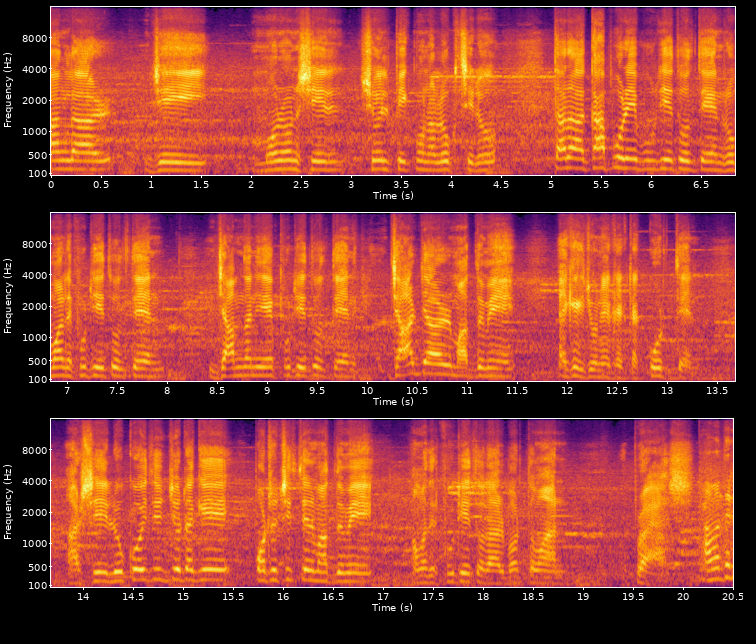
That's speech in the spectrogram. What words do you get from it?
বাংলার যেই মননশীল, শৈল্পিক মনা লোক ছিল, তারা কাপড়ে ফুটিয়ে তুলতেন, রুমালে ফুটিয়ে তুলতেন জামদানিয়ে ফুটিয়ে তুলতেন, যার যার মাধ্যমে এক একজন এক একটা করতেন। আর সেই লোক ঐতিহ্যটাকে পটচিত্রের মাধ্যমে আমাদের ফুটিয়ে তোলার বর্তমান প্রয়াস। আমাদের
